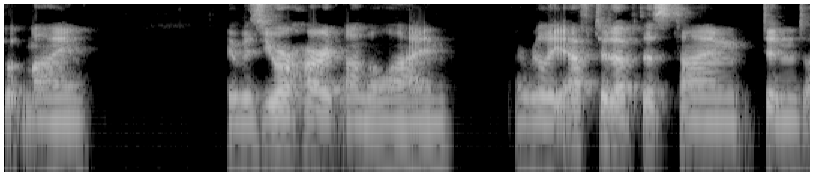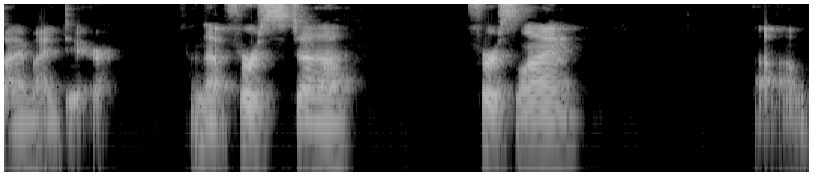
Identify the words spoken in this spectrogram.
but mine. It was your heart on the line. I really effed it up this time, didn't I, my dear? And that first uh, first line, um,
